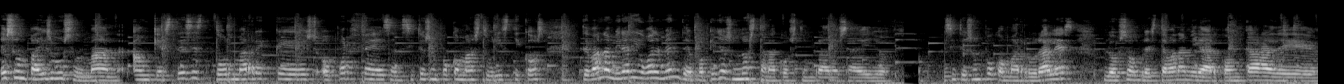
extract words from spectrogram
Es un país musulmán, aunque estés por Marrakech o por Fez, en sitios un poco más turísticos, te van a mirar igualmente porque ellos no están acostumbrados a ello. En sitios un poco más rurales, los hombres te van a mirar con cara de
